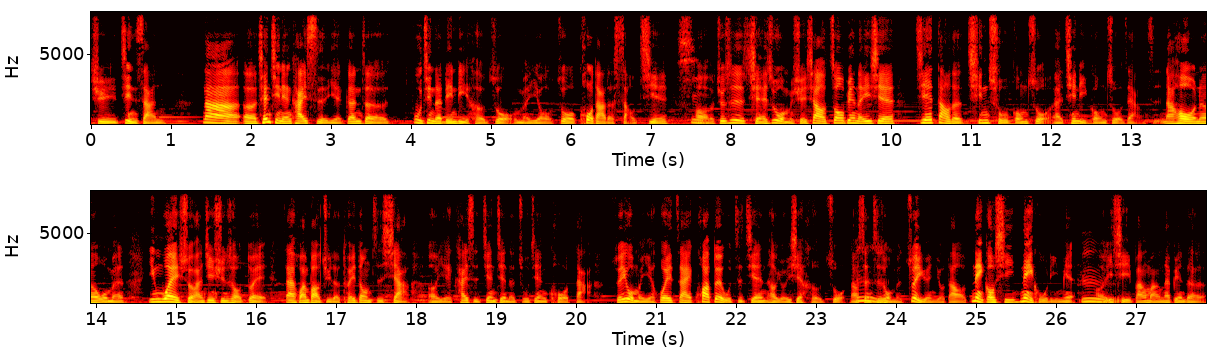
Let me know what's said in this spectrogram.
去进山。那呃，前几年开始也跟着附近的邻里合作，我们有做扩大的扫街，哦，就是协助我们学校周边的一些街道的清除工作，哎，清理工作这样子。然后呢，我们因为水环境巡守队在环保局的推动之下，呃，也开始渐渐的逐渐扩大。所以，我们也会在跨队伍之间，然后有一些合作，然后甚至是我们最远有到内沟溪内湖里面，呃，一起帮忙那边的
